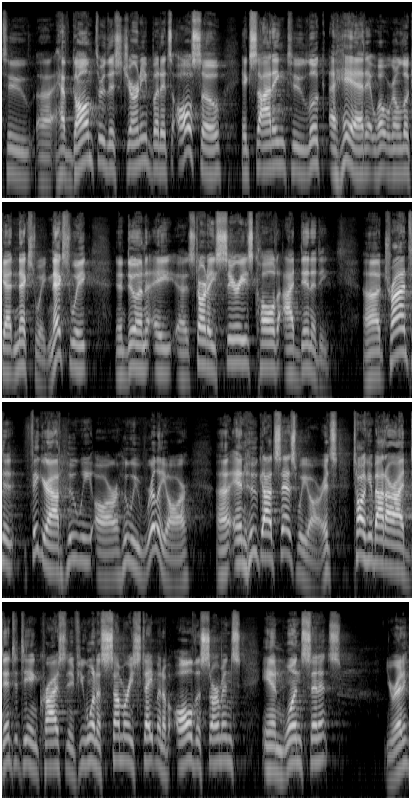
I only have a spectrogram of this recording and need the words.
to have gone through this journey, but it's also exciting to look ahead at what we're going to look at next week. Next week, and doing a uh, start a series called Identity, uh, trying to figure out who we are, who we really are, uh, and who God says we are. It's talking about our identity in Christ. And if you want a summary statement of all the sermons in one sentence, you ready?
